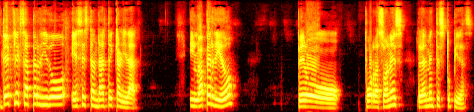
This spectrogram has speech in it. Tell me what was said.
Netflix ha perdido ese estandarte de calidad. Y lo ha perdido, pero por razones realmente estúpidas.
